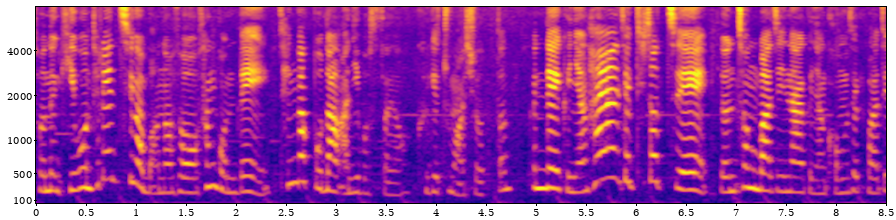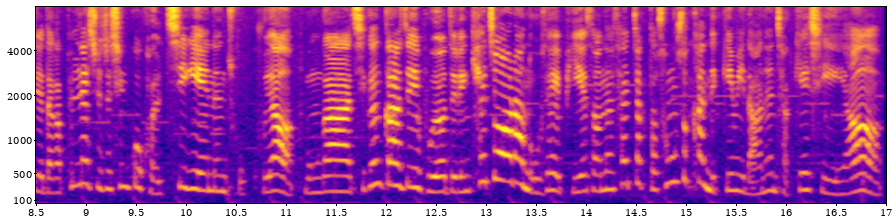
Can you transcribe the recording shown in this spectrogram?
저는 기본 트렌치가 많아서 산 건데 생각보다 안 입었어요. 그게 좀 아쉬웠던? 근데 그냥 하얀색 티셔츠에 연청 바지나 그냥 검은색 바지에다가 플랫 슈즈 신고 걸치기에는 좋고요. 뭔가 지금까지 보여드린 캐주얼한 옷에 비해서는 살짝 더 성숙한 느낌이 나는 자켓이에요.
